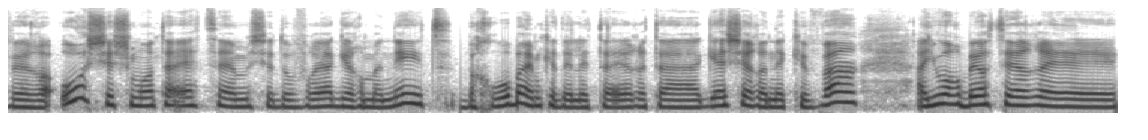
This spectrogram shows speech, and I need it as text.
וראו ששמות העצם שדוברי הגרמנית בחרו בהם כדי לתאר את הגשר, הנקבה, היו הרבה יותר אה,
